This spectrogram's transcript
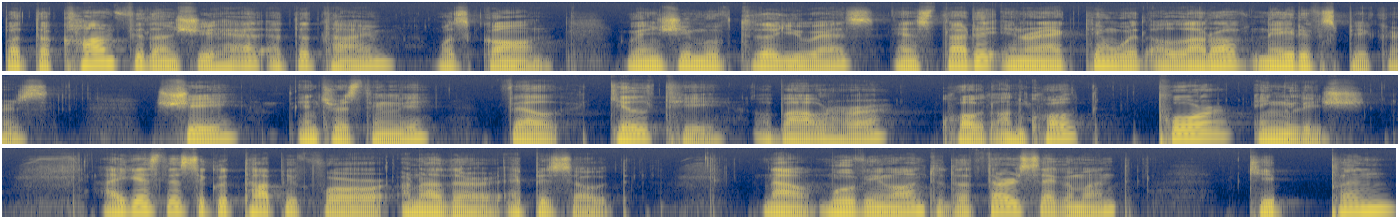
But the confidence she had at the time was gone when she moved to the US and started interacting with a lot of native speakers. She, interestingly, felt guilty about her, quote unquote, poor English. I guess that's a good topic for another episode. Now, moving on to the third segment, 깊은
